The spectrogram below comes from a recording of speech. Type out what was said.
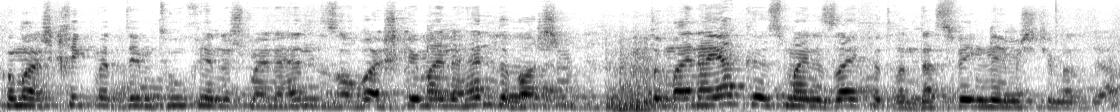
Guck mal, ich krieg mit dem Tuch hier nicht meine Hände sauber. Ich gehe meine Hände waschen und in meiner Jacke ist meine Seife drin. Deswegen nehme ich die mit. Ja?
